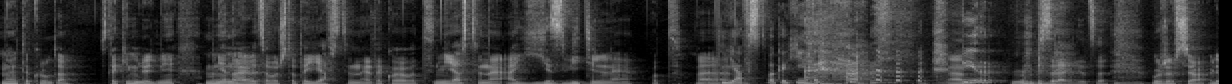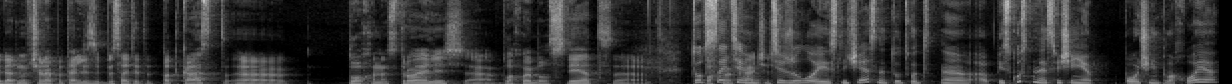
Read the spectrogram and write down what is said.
Ну, это круто. С такими людьми. Мне нравится вот что-то явственное такое вот. Не явственное, а язвительное. Вот, э... Явства какие-то. Эм, Пир. Без разницы. Уже все. Ребят, мы вчера пытались записать этот подкаст. Э, плохо настроились, э, плохой был свет. Тут с этим качество. тяжело, если честно. Тут вот э, искусственное освещение очень плохое.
